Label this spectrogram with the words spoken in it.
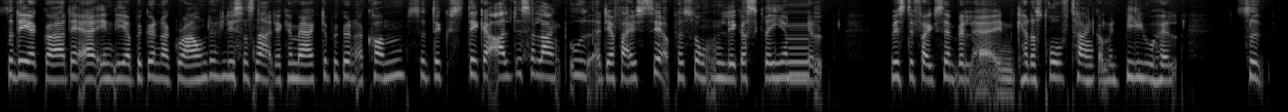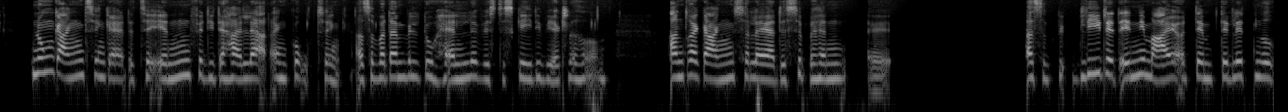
Så det, jeg gør, det er egentlig, at jeg begynder at grounde, lige så snart jeg kan mærke, at det begynder at komme. Så det stikker aldrig så langt ud, at jeg faktisk ser personen ligge og skrige om hjælp. Hvis det for eksempel er en katastrofetank om et biluheld. Så nogle gange tænker jeg det til enden, fordi det har jeg lært af en god ting. Altså, hvordan vil du handle, hvis det skete i virkeligheden? Andre gange, så lader jeg det simpelthen øh, altså, blive lidt inde i mig og dæmpe det lidt ned.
